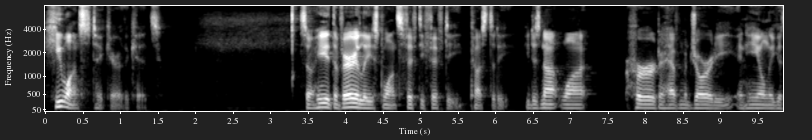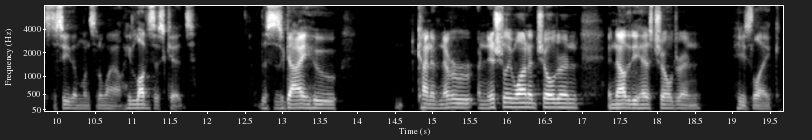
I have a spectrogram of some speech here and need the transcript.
he wants to take care of the kids. So he at the very least wants 50-50 custody. He does not want her to have majority and he only gets to see them once in a while he loves his kids this is a guy who kind of never initially wanted children and now that he has children he's like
